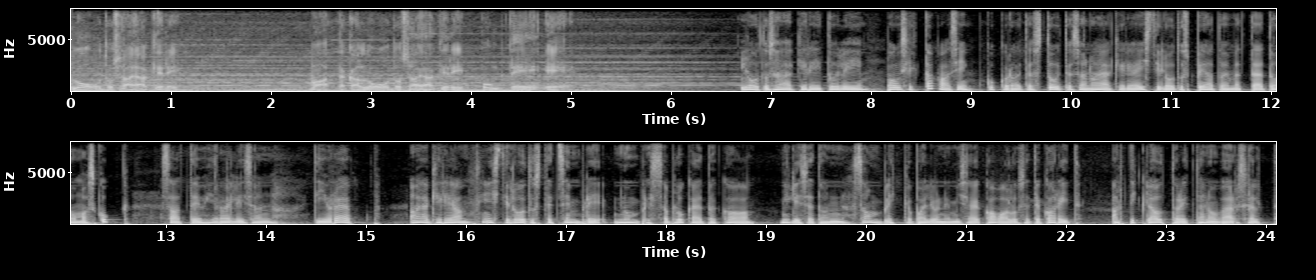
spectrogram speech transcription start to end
loodusajakiri, vaata ka looduseajakiri.ee loodusajakiri tuli pausilt tagasi, Kuku raadio stuudios on ajakirja Eesti Loodus peatoimetaja Toomas Kukk saatejuhi rollis on Tiiu Rööp. ajakirja Eesti Loodus detsembri numbris saab lugeda ka, millised on samblike paljunemise kavalused ja karid. artikli autorid tänuväärselt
